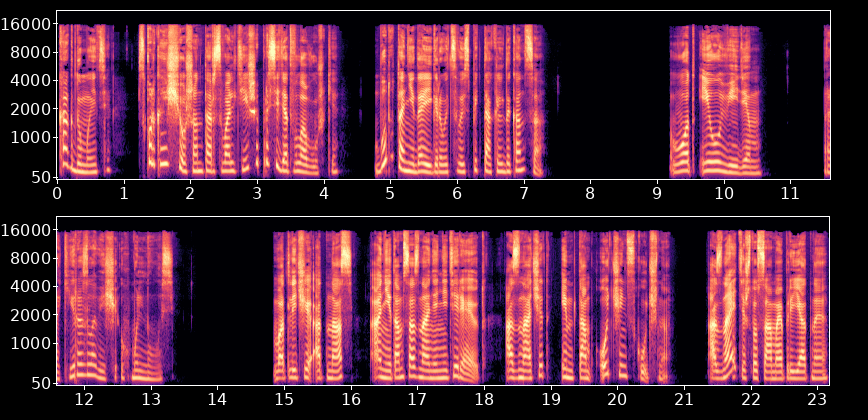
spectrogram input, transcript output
«Как думаете, Сколько еще Шантар с Вальтиши просидят в ловушке? Будут они доигрывать свой спектакль до конца? Вот и увидим. Ракира зловеще ухмыльнулась. В отличие от нас, они там сознание не теряют, а значит, им там очень скучно. А знаете, что самое приятное?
